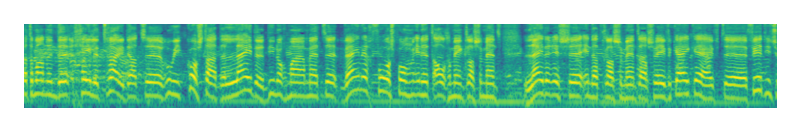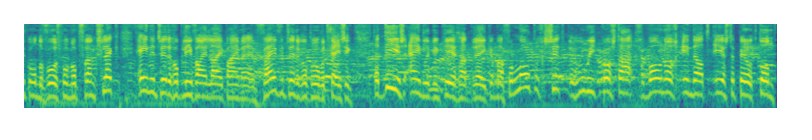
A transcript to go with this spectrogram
dat de man in de gele trui, dat Rui Costa, de leider, die nog maar met weinig voorsprong in het algemeen klassement leider is in dat klassement. Als we even kijken, hij heeft 14 seconden voorsprong op Frank Slek, 21 op Levi Leipheimer en 25 op Robert Geesing. Dat die eens eindelijk een keer gaat breken. Maar voorlopig zit Rui Costa gewoon nog in dat eerste peloton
